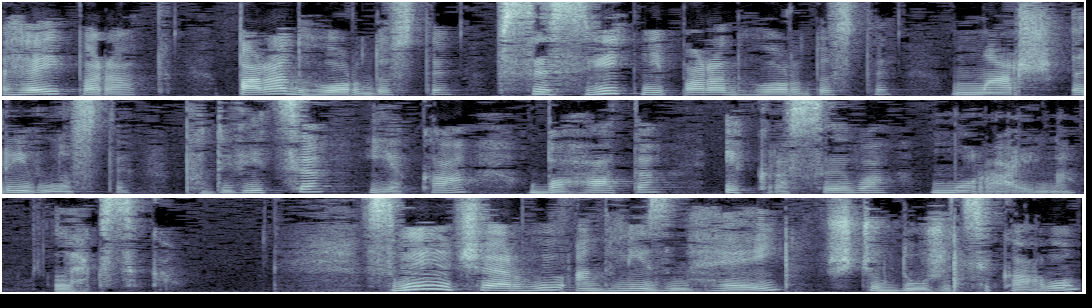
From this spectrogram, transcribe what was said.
гей-парад, парад гордости, всесвітній парад гордости, марш рівності. Подивіться, яка багата і красива моральна лексика. Своєю чергою англізм гей, що дуже цікаво,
